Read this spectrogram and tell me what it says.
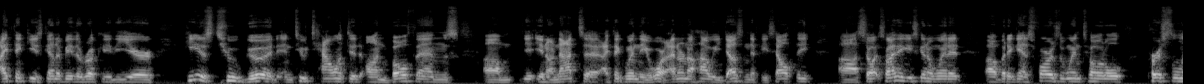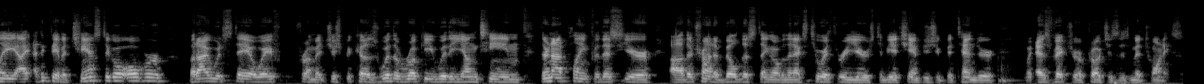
I think he's going to be the rookie of the year. He is too good and too talented on both ends. Um, you know, not to I think win the award. I don't know how he doesn't if he's healthy. Uh, so, so I think he's going to win it. Uh, but again, as far as the win total, personally, I, I, think they have a chance to go over, but I would stay away from it just because with a rookie, with a young team, they're not playing for this year. Uh, they're trying to build this thing over the next two or three years to be a championship contender as Victor approaches his mid twenties.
